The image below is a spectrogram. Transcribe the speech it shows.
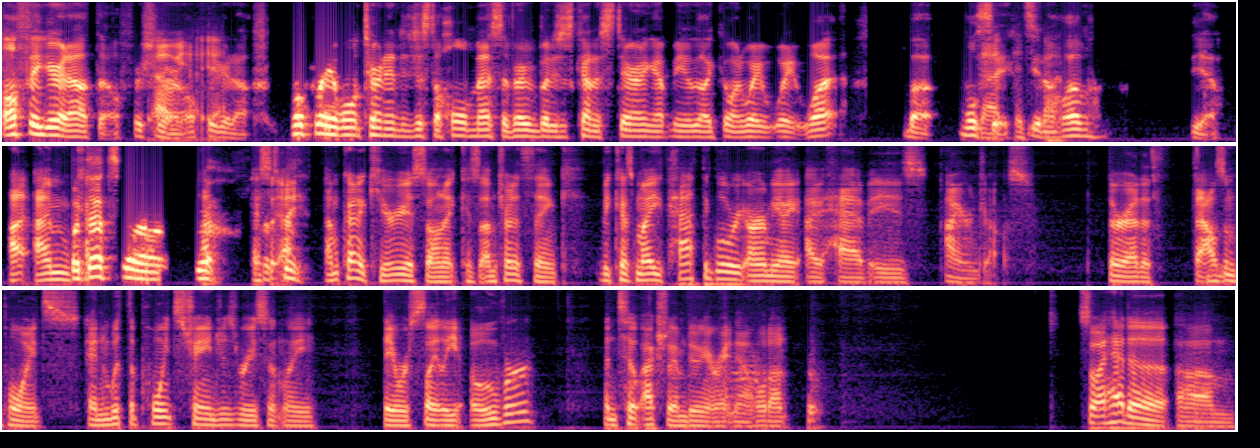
I'll figure it out though, for sure. Oh, yeah, I'll figure it out. Hopefully, it won't turn into just a whole mess of everybody just kind of staring at me like going, "Wait, wait, what?" But we'll Nah, see. it's You know, um, I, I'm but that's uh, yeah, I that's I- me. I'm kind of curious on it because I'm trying to think because my Path to Glory army I, I have is Ironjawz. They're at a thousand points, and with the points changes recently, they were slightly over until actually I'm doing it right now. Hold on. So I had a um,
